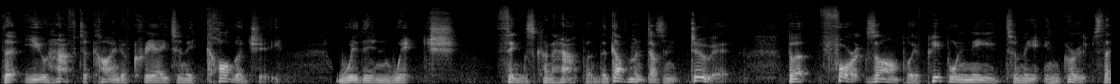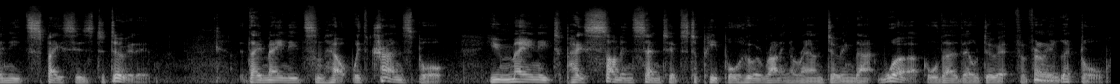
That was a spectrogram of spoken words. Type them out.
that you have to kind of create an ecology within which things can happen. The government doesn't do it, But for example, if people need to meet in groups, they need spaces to do it in. They may need some help with transport. You may need to pay some incentives to people who are running around doing that work, although they'll do it for very hmm. little.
